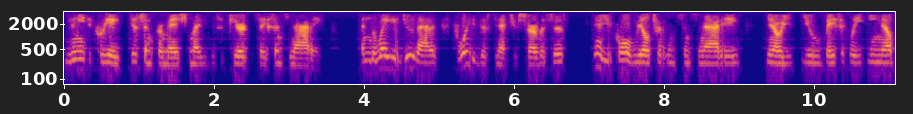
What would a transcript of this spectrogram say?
you need to create disinformation that you disappeared to, say, Cincinnati. And the way you do that is before you disconnect your services, you know, you call realtors in Cincinnati, you know, you, you basically email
